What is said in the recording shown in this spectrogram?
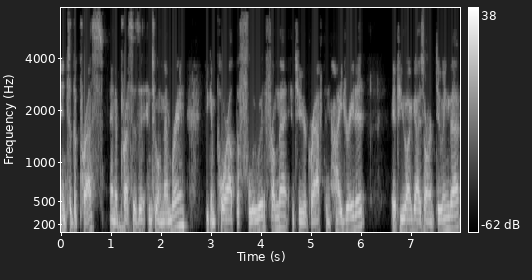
into the press and it presses it into a membrane, you can pour out the fluid from that into your graft and hydrate it. If you guys aren't doing that,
